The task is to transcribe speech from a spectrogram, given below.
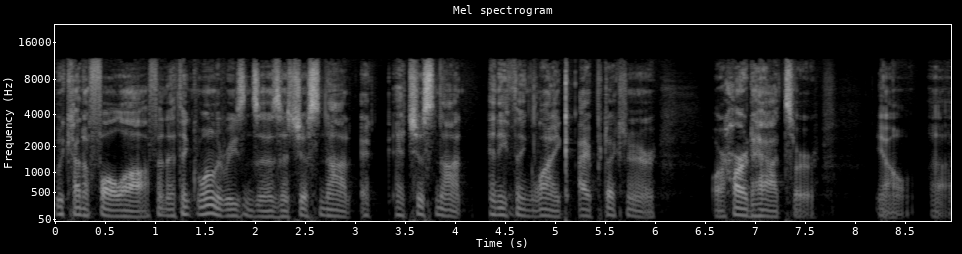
we kind of fall off, and I think one of the reasons is it's just not it's just not anything like eye protection or or hard hats or you know uh,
